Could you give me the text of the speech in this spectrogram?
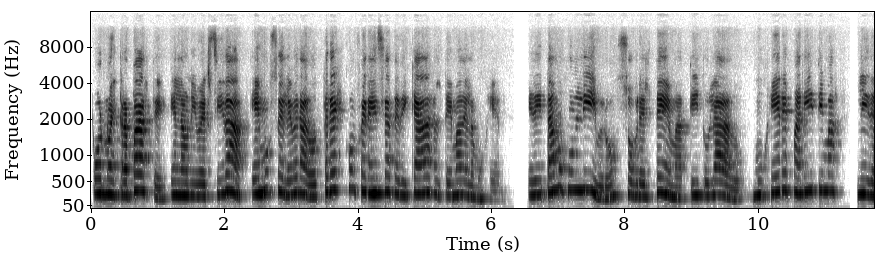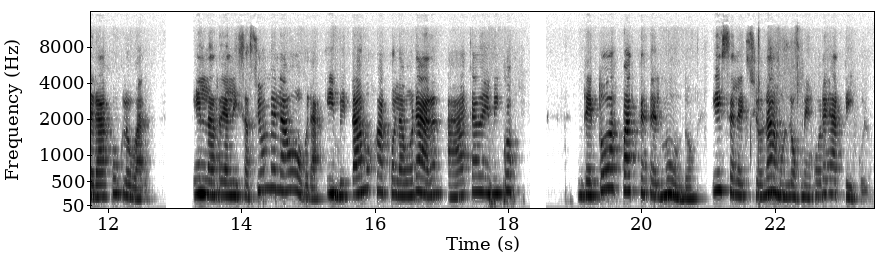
Por nuestra parte, en la universidad hemos celebrado tres conferencias dedicadas al tema de la mujer. Editamos un libro sobre el tema titulado Mujeres Marítimas, Liderazgo Global. En la realización de la obra invitamos a colaborar a académicos de todas partes del mundo y seleccionamos los mejores artículos.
